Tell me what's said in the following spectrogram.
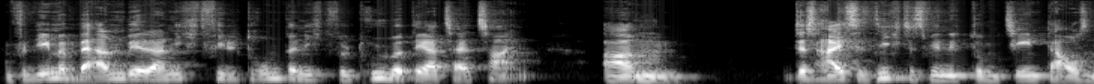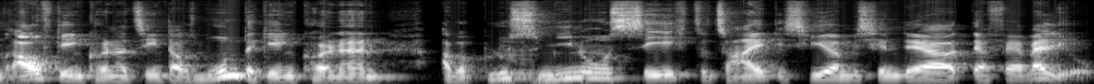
Und von dem her werden wir da nicht viel drunter, nicht viel drüber derzeit sein. Ähm, mhm. Das heißt jetzt nicht, dass wir nicht um 10.000 raufgehen können, 10.000 runtergehen können, aber plus mhm. minus sehe ich zurzeit ist hier ein bisschen der, der Fair Value.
